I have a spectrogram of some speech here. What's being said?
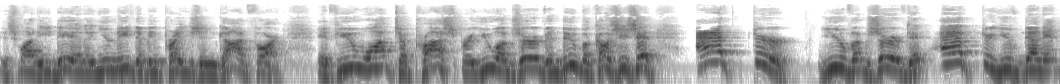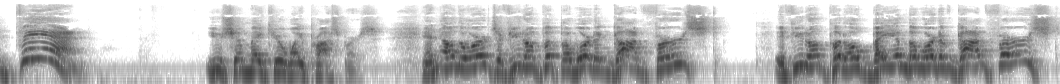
It's what he did, and you need to be praising God for it. If you want to prosper, you observe and do, because he said, after you've observed it, after you've done it, then you shall make your way prosperous. In other words, if you don't put the word of God first, if you don't put obeying the word of God first,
